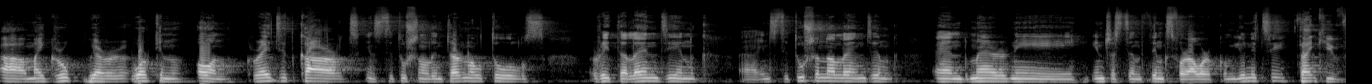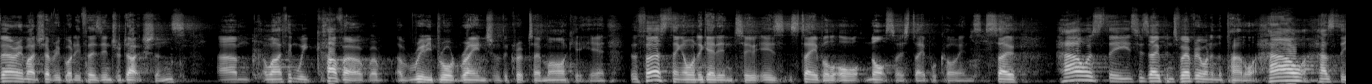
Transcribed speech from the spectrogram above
uh, my group, we are working on credit cards, institutional internal tools, retail lending, uh, institutional lending, and many interesting things for our community. Thank you very much, everybody, for those introductions. Um, well, I think we cover a, a, really broad range of the crypto market here. The first thing I want to get into is stable or not so stable coins. So, how has the, this is open to everyone in the panel, how has the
